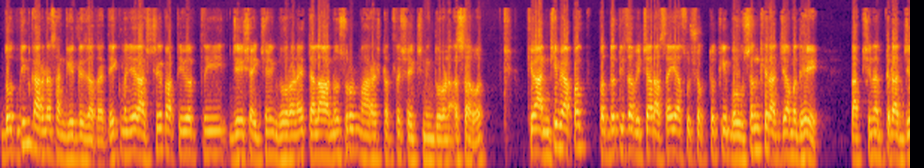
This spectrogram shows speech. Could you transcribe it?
दोन तीन कारणं सांगितली जातात. एक म्हणजे राष्ट्रीय पातळीवरती जे शैक्षणिक धोरण आहे त्याला अनुसरून महाराष्ट्रातलं शैक्षणिक धोरण असावं. किंवा आणखी व्यापक पद्धतीचा विचार असाही असू शकतो की बहुसंख्य राज्यामध्ये दाक्षिणात्य राज्य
